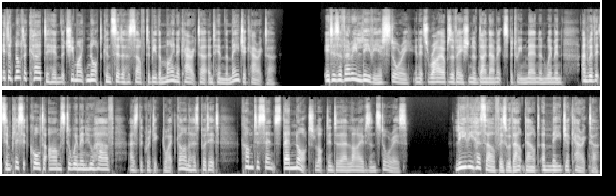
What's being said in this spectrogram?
it had not occurred to him that she might not consider herself to be the minor character and him the major character. It is a very Levyish story in its wry observation of dynamics between men and women, and with its implicit call to arms to women who have, as the critic Dwight Garner has put it, come to sense they're not locked into their lives and stories. Levy herself is without doubt a major character,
